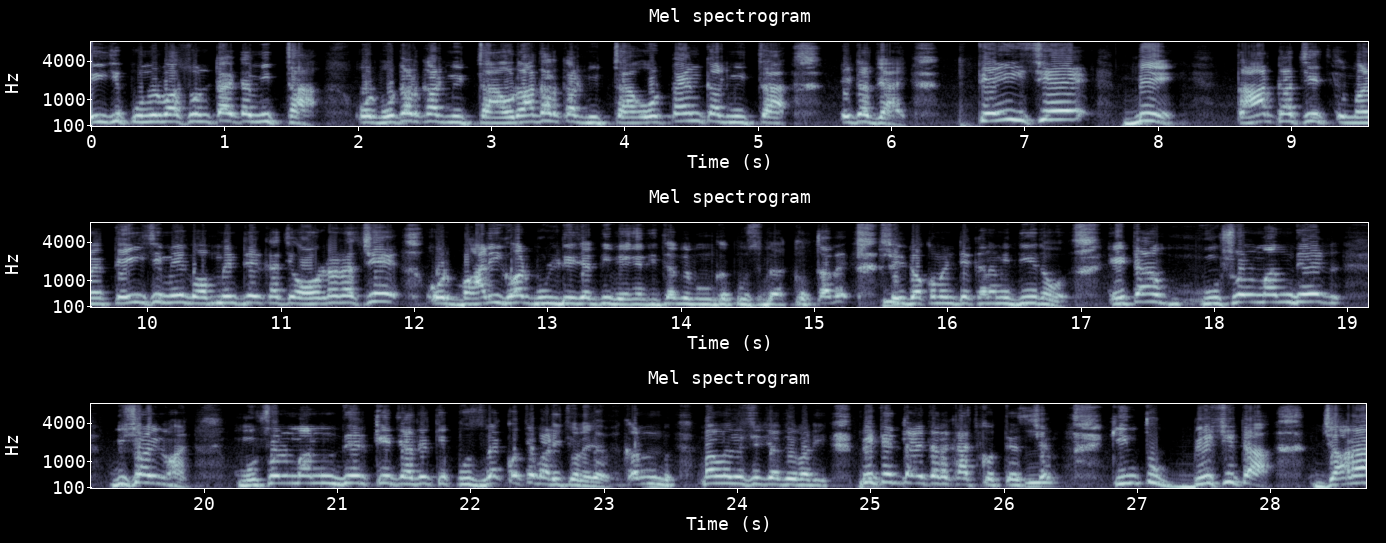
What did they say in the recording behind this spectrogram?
এই যে পুনর্বাসনটা এটা মিথ্যা, ওর ভোটার কার্ড মিথ্যা, ওর আধার কার্ড মিথ্যা, ওর প্যান কার্ড মিথ্যা, এটা যায়। তেইশে মে তার কাছে মানে তেইশে মে গভর্নমেন্টের কাছে অর্ডার আছে, ওর বাড়ি ঘর বুলডেজার দিয়ে ভেঙে দিতে হবে মুখে পুষব্যাক করতে হবে। সেই ডকুমেন্ট এখানে আমি দিয়ে দেবো। এটা মুসলমানদের বিষয় নয়। মুসলমানদেরকে যাদেরকে পুষব্যাক করতে বাড়ি চলে যাবে। কারণ বাংলাদেশে যাদের বাড়ি পেটের দায়ে তারা কাজ করতে এসছে কিন্তু বেশিটা যারা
